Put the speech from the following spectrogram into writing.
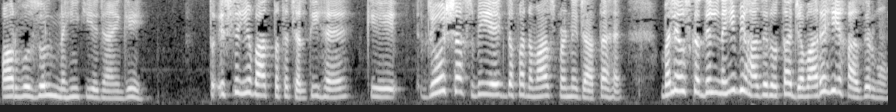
اور وہ ظلم نہیں کیے جائیں گے۔ تو اس سے یہ بات پتہ چلتی ہے کہ جو شخص بھی ایک دفعہ نماز پڑھنے جاتا ہے، بھلے اس کا دل نہیں بھی حاضر ہوتا، جوارے ہی حاضر ہوں۔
